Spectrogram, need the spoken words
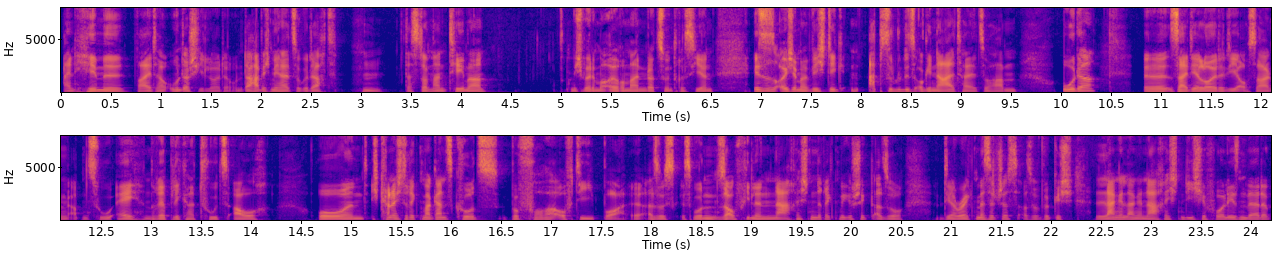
ein himmelweiter Unterschied, Leute. Und da habe ich mir halt so gedacht, hm, das ist doch mal ein Thema. Mich würde mal eure Meinung dazu interessieren. Ist es euch immer wichtig, ein absolutes Originalteil zu haben? Oder äh, seid ihr Leute, die auch sagen ab und zu, ey, ein Replika tut's auch? Und ich kann euch direkt mal ganz kurz, bevor wir auf die, boah, äh, also es, es, wurden sau viele Nachrichten direkt mir geschickt, also Direct Messages, also wirklich lange, lange Nachrichten, die ich hier vorlesen werde.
